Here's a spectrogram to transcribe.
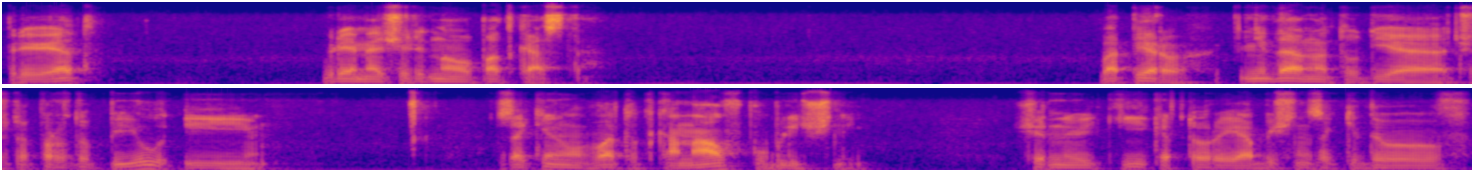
Привет. Время очередного подкаста. Во-первых, недавно тут я что-то протупил и закинул в этот канал, в публичный, черновики, которые я обычно закидываю в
